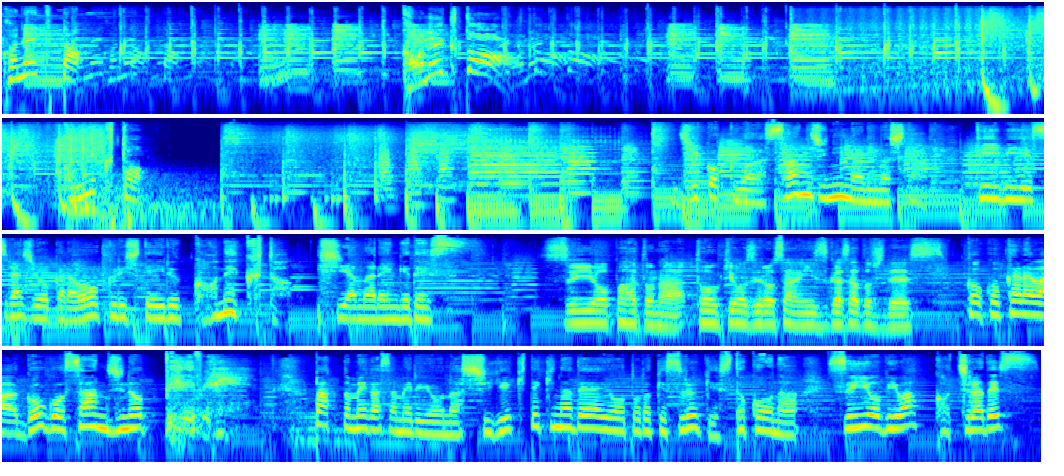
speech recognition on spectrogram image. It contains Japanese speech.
こねくと。こねくと。こねくと。時刻は3時になりました。TBS ラジオからお送りしているこねくと。石山蓮華です。水曜パートナー東京03飯塚悟志です。ここからは午後3時のビリビリパッと目が覚めるような刺激的な出会いをお届けするゲストコーナー。水曜日はこちらです。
